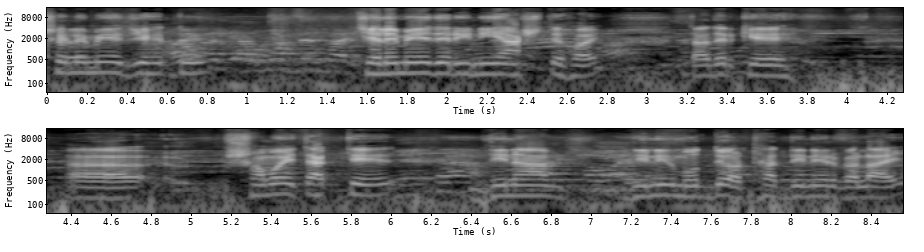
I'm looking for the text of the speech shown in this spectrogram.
ছেলে মেয়ে যেহেতু, ছেলে মেয়েদেরই নিয়ে আসতে হয়, তাদেরকে সময় থাকতে দিনা, দিনের মধ্যে, অর্থাৎ দিনের বেলায়,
